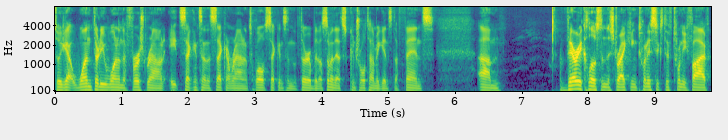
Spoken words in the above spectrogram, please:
So he got 131 in the first round, eight seconds in the second round, and 12 seconds in the third. But some of that's control time against the fence. Um, very close in the striking, 26 to 25.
